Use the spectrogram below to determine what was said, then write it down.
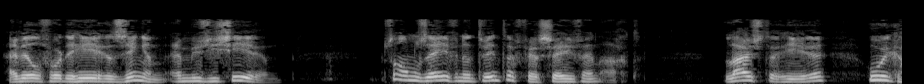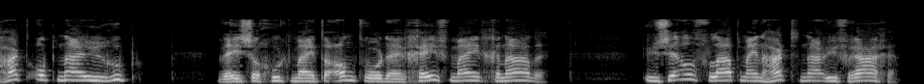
Hij wil voor de Heere zingen en musiceren. Psalm 27, vers 7 en 8. Luister, Heere, hoe ik hardop naar u roep. Wees zo goed mij te antwoorden en geef mij genade. Uzelf laat mijn hart naar u vragen.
